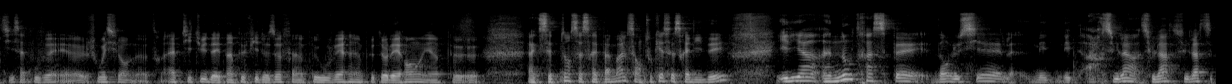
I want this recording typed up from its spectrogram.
si ça pouvait euh, jouer sur notre aptitude à être un peu philosophe, un peu ouvert un peu tolérant et un peu acceptant, ça serait pas mal, en tout cas ça serait l'idée. Il y a un autre aspect dans le ciel, mais, mais ah, celui-là, celui-là, celui-là c'est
